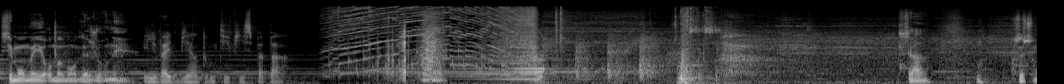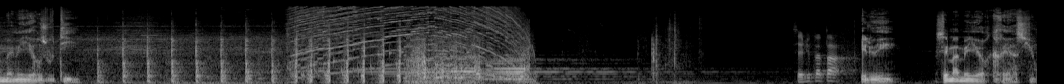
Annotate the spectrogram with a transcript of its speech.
c'est mon meilleur moment de la journée. Il va être bien ton petit-fils, papa. Ça, ce sont mes meilleurs outils. Salut, papa. Et lui, c'est ma meilleure création.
